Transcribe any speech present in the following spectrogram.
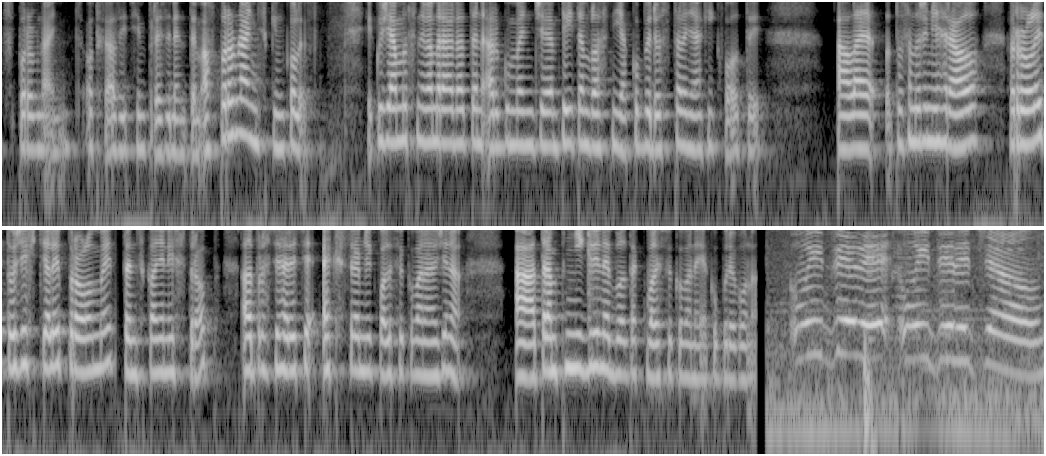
v porovnání s odcházejícím prezidentem a v porovnání s kýmkoliv. Jakože já moc nemám ráda ten argument, že jí tam vlastně jakoby dostali nějaký kvóty. Ale to samozřejmě hrálo roli to, že chtěli prolomit ten skleněný strop, ale prostě Harris je extrémně kvalifikovaná žena. A Trump nikdy nebyl tak kvalifikovaný, jako bude ona. We did it, we did it, Joe.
